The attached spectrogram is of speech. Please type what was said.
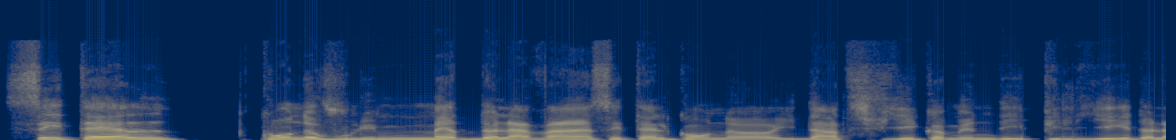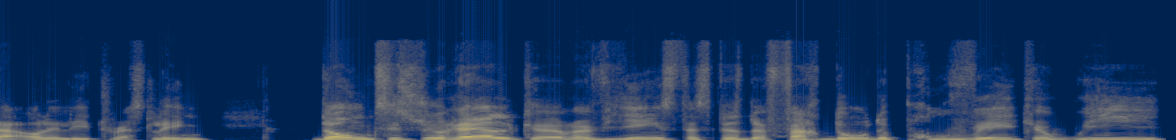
c'est elle qu'on a voulu mettre de l'avant, c'est elle qu'on a identifiée comme une des piliers de la All Elite Wrestling. Donc, c'est sur elle que revient cette espèce de fardeau de prouver que oui,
